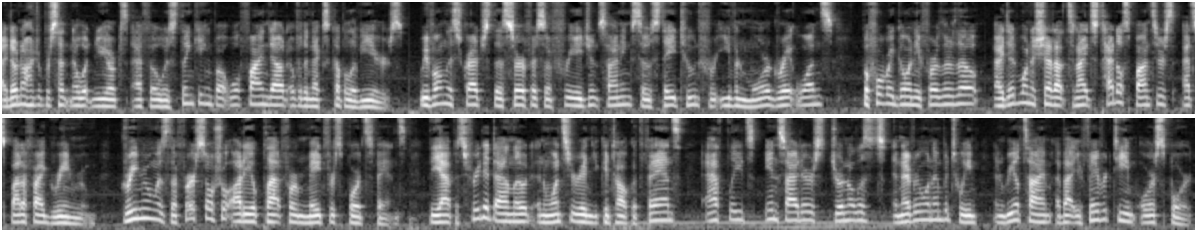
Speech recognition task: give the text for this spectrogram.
I don't 100% know what New York's FO is thinking, but we'll find out over the next couple of years. We've only scratched the surface of free agent signings, so stay tuned for even more great ones. Before we go any further, though, I did want to shout out tonight's title sponsors at Spotify Green Room. Greenroom was the first social audio platform made for sports fans. The app is free to download, and once you're in, you can talk with fans, athletes, insiders, journalists, and everyone in between in real time about your favorite team or sport.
